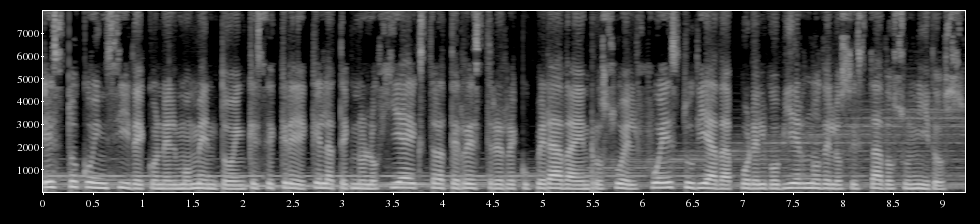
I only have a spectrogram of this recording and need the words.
Esto coincide con el momento en que se cree que la tecnología extraterrestre recuperada en Roswell fue estudiada por el gobierno de los Estados Unidos.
